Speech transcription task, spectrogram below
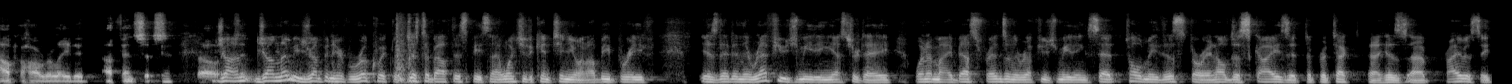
alcohol related offenses. So John, John, let me jump in here real quickly just about this piece, and I want you to continue on. I'll be brief. Is that in the refuge meeting yesterday? One of my best friends in the refuge meeting said, told me this story, and I'll disguise it to protect uh, his uh, privacy.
